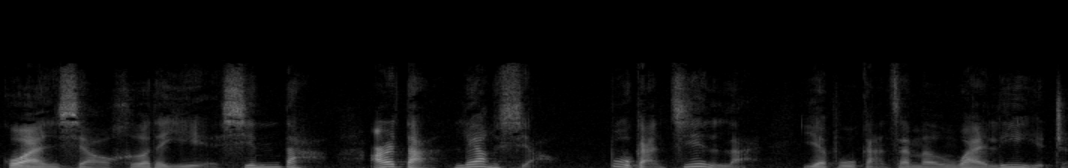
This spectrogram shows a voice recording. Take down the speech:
冠晓荷的野心大，而胆量小，不敢进来，也不敢在门外立着。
